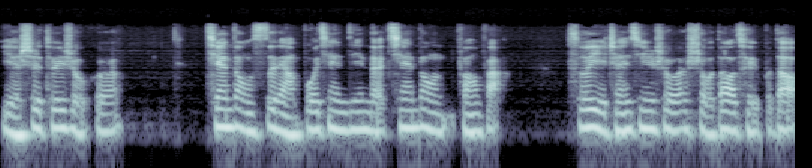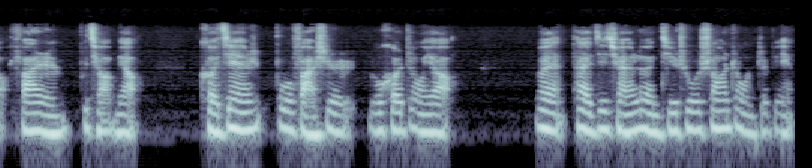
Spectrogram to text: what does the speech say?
也是推手歌牵动四两拨千斤的牵动方法。所以陈心说手到腿不到，发人不巧妙。可见步法是如何重要。问《太极拳论》提出双重之病，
